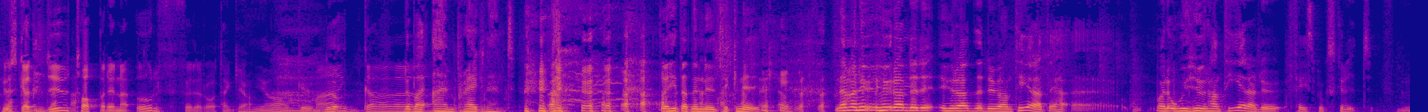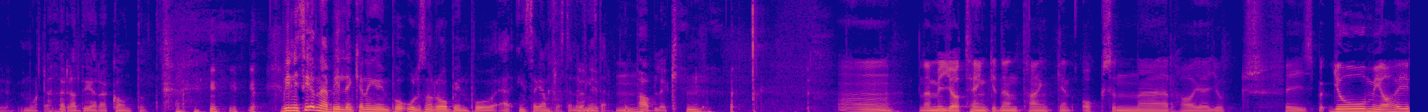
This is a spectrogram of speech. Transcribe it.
Hur ska du toppa det när Ulf fyller år, tänker jag? Ja, gud. My Du, God. du bara, I'm pregnant. du har hittat en ny teknik. Nej, men hur, hur, hade, det, hur hade du hanterat det? eh, Eller och hur hanterar du Facebook-skryt, Mårten? Radera kontot. Vill ni se den här bilden kan ni gå in på Olsson Robin på eh, Instagram förresten. Den Den finns är där. på public. Mm. Nej, men jag tänker den tanken också. När har jag gjort Facebook? Jo, men jag har ju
